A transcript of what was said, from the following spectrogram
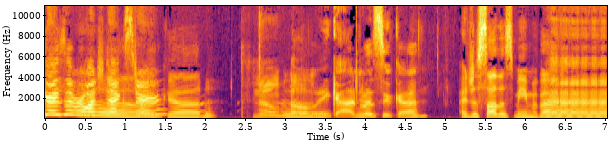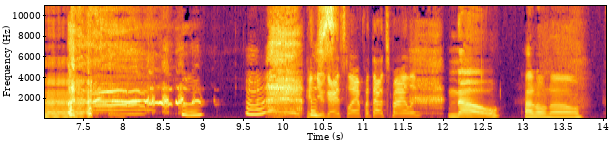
guys ever watch oh Dexter? Oh my god. No. Oh my god, Masuka. I just saw this meme about Can you guys laugh without smiling? no. I don't know.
